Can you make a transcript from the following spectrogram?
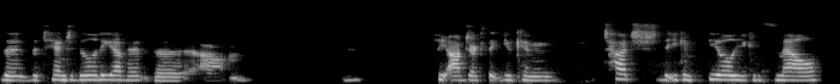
the the tangibility of it, the um, the objects that you can touch, that you can feel, you can smell.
